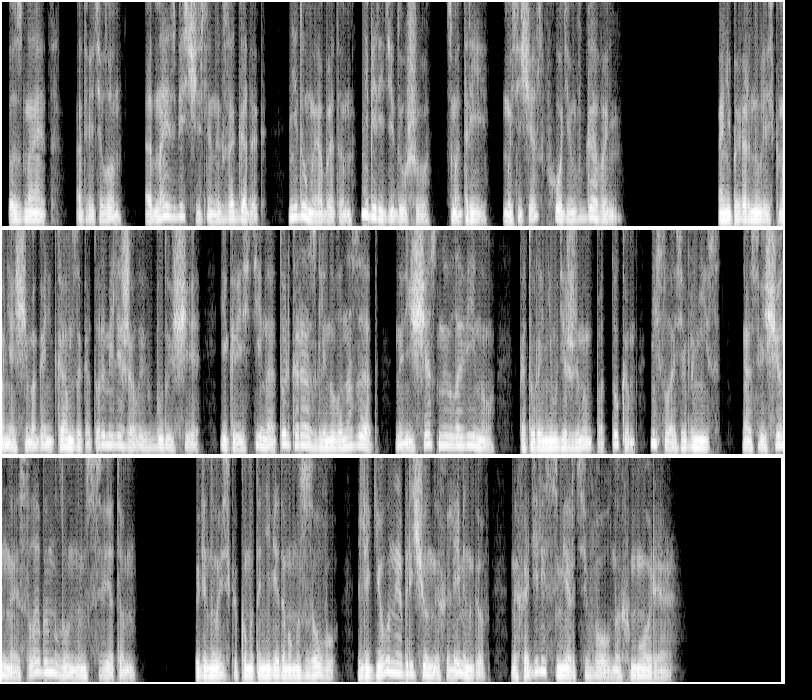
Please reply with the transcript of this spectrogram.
«Кто знает», — ответил он, — «одна из бесчисленных загадок. Не думай об этом, не береди душу. Смотри, мы сейчас входим в гавань». Они повернулись к манящим огонькам, за которыми лежало их будущее, и Кристина только раз взглянула назад, на несчастную лавину, которая неудержимым потоком неслась вниз, освещенная слабым лунным светом. Повинуясь какому-то неведомому зову, легионы обреченных леммингов находили смерть в волнах моря.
